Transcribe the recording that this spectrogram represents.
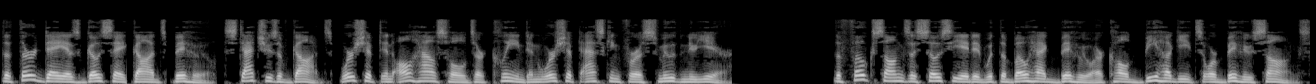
The third day is Gosai gods bihu, statues of gods, worshipped in all households are cleaned and worshipped asking for a smooth new year. The folk songs associated with the Bohag Bihu are called Bihugits or Bihu songs.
